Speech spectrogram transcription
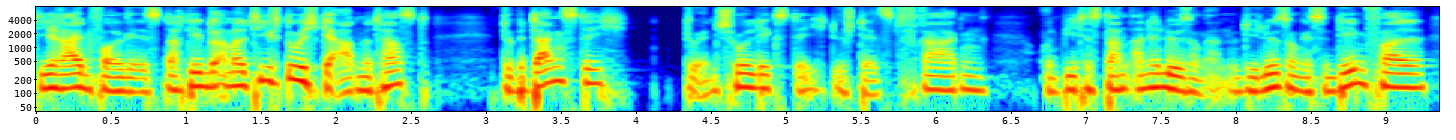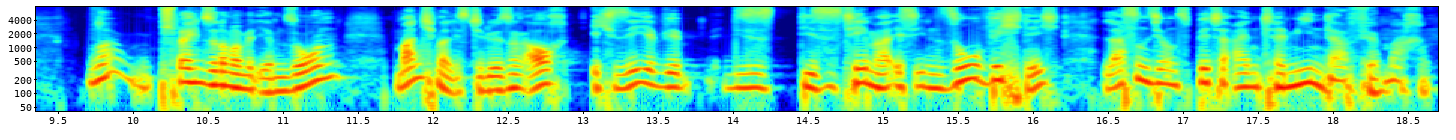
Die Reihenfolge ist, nachdem du einmal tief durchgeatmet hast, du bedankst dich, du entschuldigst dich, du stellst Fragen und bietest dann eine Lösung an. Und die Lösung ist in dem Fall, na, sprechen Sie nochmal mit Ihrem Sohn. Manchmal ist die Lösung auch, ich sehe, wir, dieses, dieses Thema ist Ihnen so wichtig, lassen Sie uns bitte einen Termin dafür machen.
